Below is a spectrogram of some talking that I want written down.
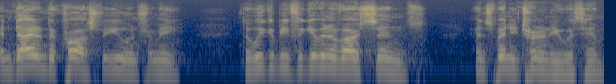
and died on the cross for you and for me, that we could be forgiven of our sins and spend eternity with him.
